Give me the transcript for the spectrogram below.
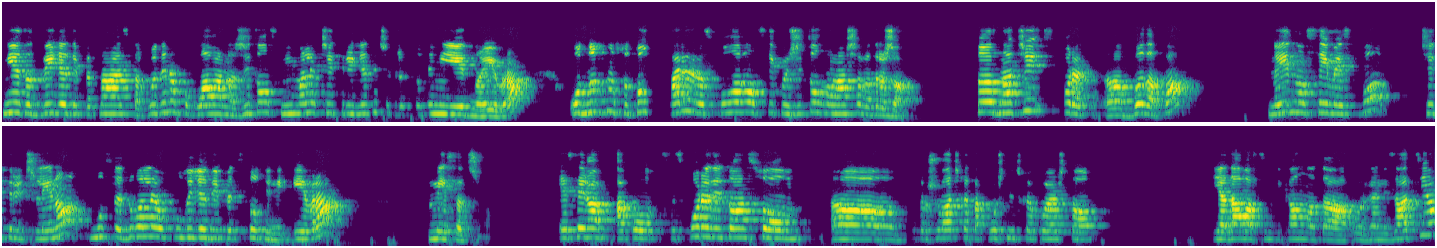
ние за 2015 година по глава на жител сме имале 4401 евра, односно со толку пари располагал секој жител во нашава држава. Тоа значи, според БДП, на едно семејство четири члено му следувале околу 1500 евра месечно. Е сега, ако се спореди тоа со а, потрошувачката кошничка која што ја дава синдикалната организација,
